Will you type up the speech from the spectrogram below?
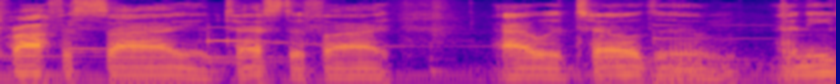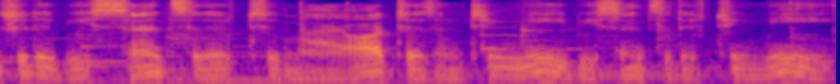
prophesy and testify, I would tell them, I need you to be sensitive to my autism, to me, be sensitive to me.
